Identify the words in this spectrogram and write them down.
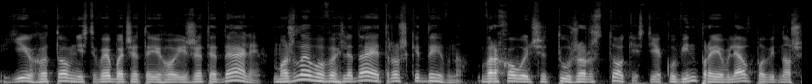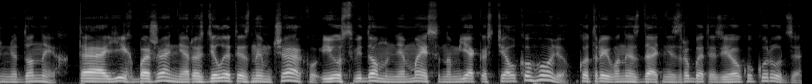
Їх готовність вибачити його і жити далі, можливо, виглядає трошки дивно, враховуючи ту жорстокість, яку він проявляв по відношенню до них, та їх бажання розділити з ним чарку і усвідомлення Мейсоном якості алкоголю, котрий вони здатні зробити з його кукурудзи,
